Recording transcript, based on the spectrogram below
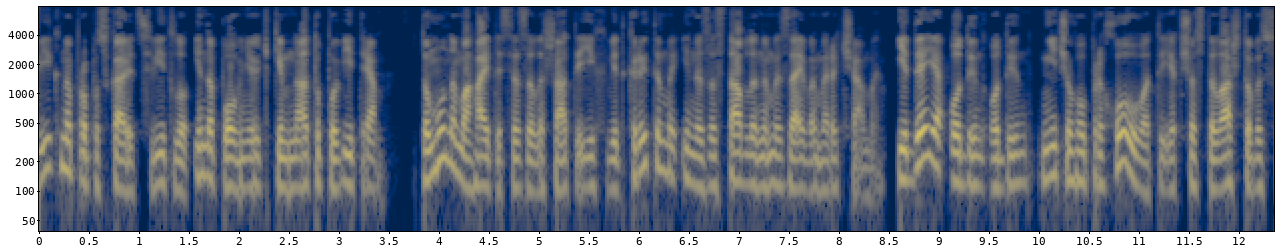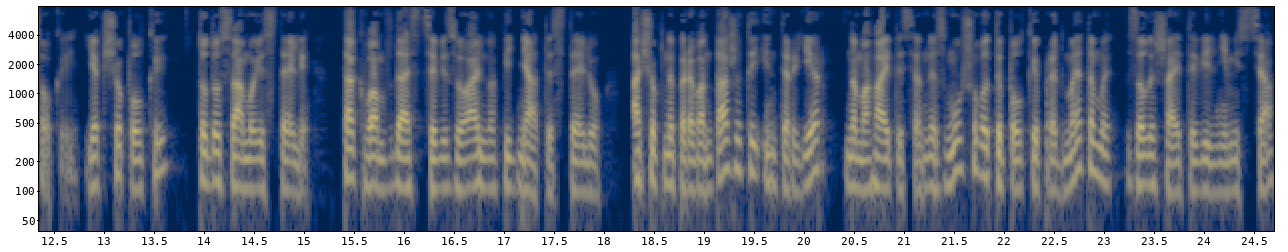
вікна пропускають світло і наповнюють кімнату повітрям. Тому намагайтеся залишати їх відкритими і незаставленими зайвими речами. Ідея 1.1. Нічого приховувати, якщо стелаж то високий, якщо полки, то до самої стелі. Так вам вдасться візуально підняти стелю. А щоб не перевантажити інтер'єр, намагайтеся не змушувати полки предметами, залишайте вільні місця,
